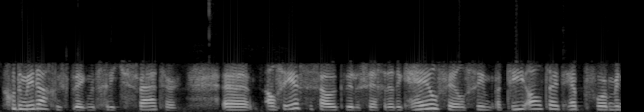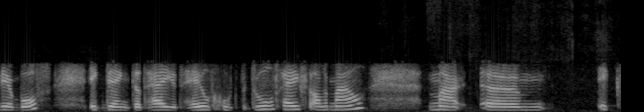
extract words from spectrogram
Goedemiddag, u spreekt met Grietje Zwater. Eh, als eerste zou ik willen zeggen dat ik heel veel sympathie altijd heb voor meneer Bos. Ik denk dat hij het heel goed bedoeld heeft allemaal. Maar ehm, ik,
